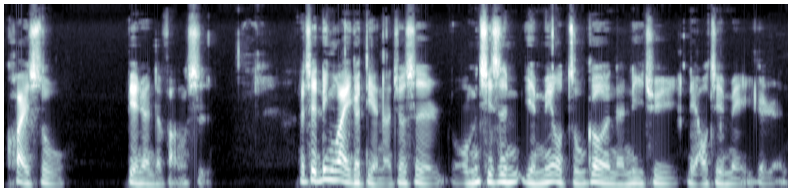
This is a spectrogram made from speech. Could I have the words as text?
快速辨认的方式。而且另外一个点呢，就是我们其实也没有足够的能力去了解每一个人。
